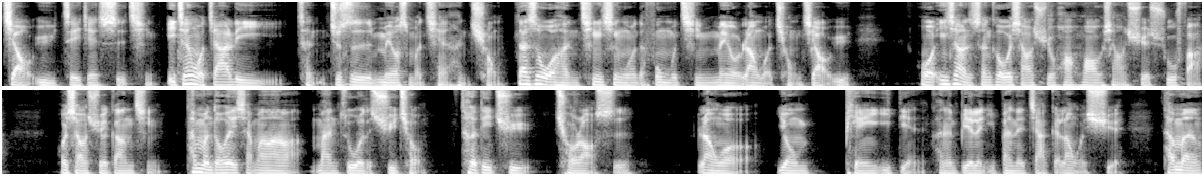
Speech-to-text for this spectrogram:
教育这件事情，以前我家里曾就是没有什么钱，很穷。但是我很庆幸我的父母亲没有让我穷教育。我印象很深刻，我想要学画画，我想要学书法，我想要学钢琴，他们都会想办法满足我的需求，特地去求老师，让我用便宜一点，可能别人一半的价格让我学。他们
